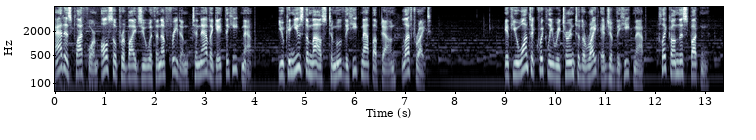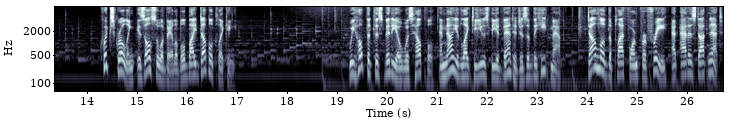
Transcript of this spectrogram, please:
ATAS platform also provides you with enough freedom to navigate the heat map. You can use the mouse to move the heat map up down, left right. If you want to quickly return to the right edge of the heat map, click on this button. Quick scrolling is also available by double-clicking. We hope that this video was helpful and now you'd like to use the advantages of the heat map. Download the platform for free at atas.net.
